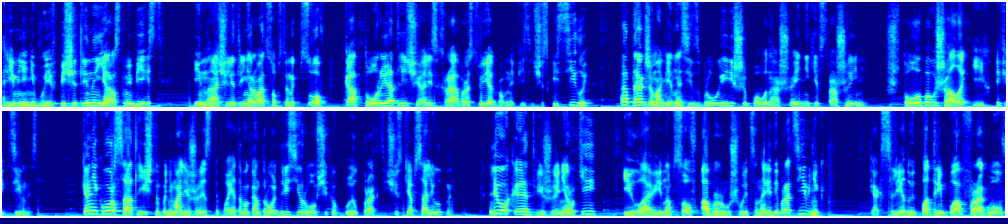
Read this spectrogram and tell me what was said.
Римляне были впечатлены яростными бестиями и начали тренировать собственных псов, которые отличались храбростью и огромной физической силой, а также могли носить сбрую и шипованные ошейники в сражении, что повышало их эффективность. Кани Корса отлично понимали жесты, поэтому контроль дрессировщиков был практически абсолютным. Легкое движение руки, и лавина псов обрушивается на ряды противника. Как следует потрепав врагов,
